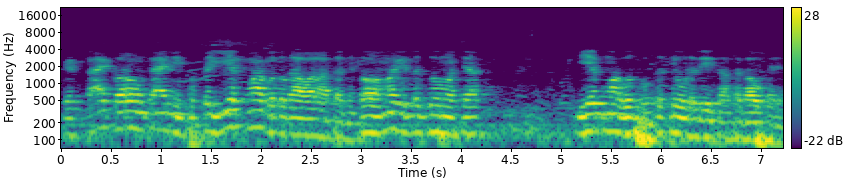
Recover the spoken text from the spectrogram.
की काय करू काय नाही. फक्त एक माग होतो गावाला आता मी. गावा मागितलं दोन वर्षात एक माग होतो फक्त तेवढं द्यायचं आता गावकऱ्या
